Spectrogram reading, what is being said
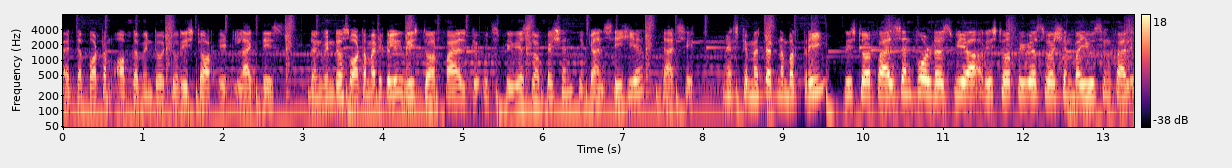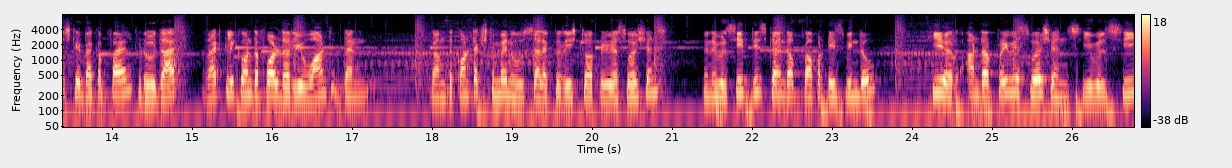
at the bottom of the window to restore it like this. Then Windows automatically restore file to its previous location. You can see here, that's it. Next method number 3, restore files and folders via restore previous version by using file history backup file. To do that, right click on the folder you want, then from the context menu, select Restore Previous Versions. Then you will see this kind of properties window. Here under previous versions, you will see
